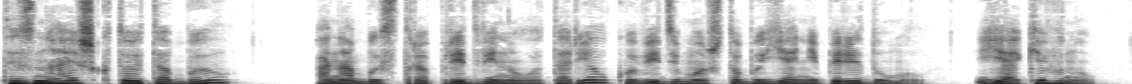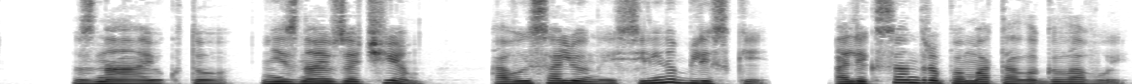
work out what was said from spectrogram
«Ты знаешь, кто это был?» Она быстро придвинула тарелку, видимо, чтобы я не передумал. Я кивнул. «Знаю, кто. Не знаю, зачем. А вы с Аленой сильно близки?» Александра помотала головой.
